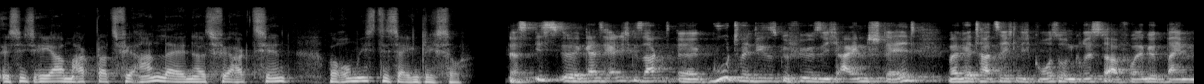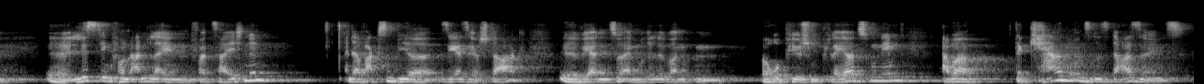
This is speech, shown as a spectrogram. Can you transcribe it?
es ist eher ein Marktplatz für Anleihen als für Aktien. Warum ist das eigentlich so? Das ist äh, ganz ehrlich gesagt äh, gut, wenn dieses Gefühl sich einstellt, weil wir tatsächlich große und größte Erfolge beim äh, Listing von Anleihen verzeichnen. Da wachsen wir sehr, sehr stark, werden zu einem relevanten europäischen Player zunehmend. Aber der Kern unseres Daseins,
